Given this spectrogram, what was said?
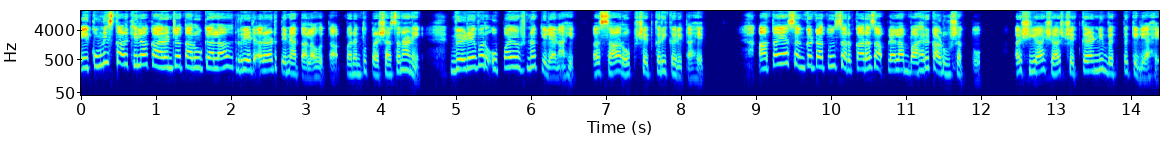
एकोणीस तारखेला कारंजा तालुक्याला रेड अलर्ट देण्यात आला होता परंतु प्रशासनाने वेळेवर उपाययोजना केल्या नाहीत असा आरोप शेतकरी करीत आहेत. आता या संकटातून सरकारच आपल्याला बाहेर काढू शकतो अशी आशा शेतकऱ्यांनी व्यक्त केली आहे.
